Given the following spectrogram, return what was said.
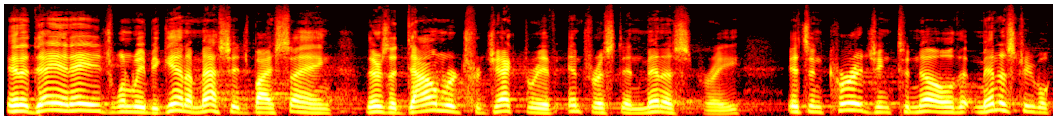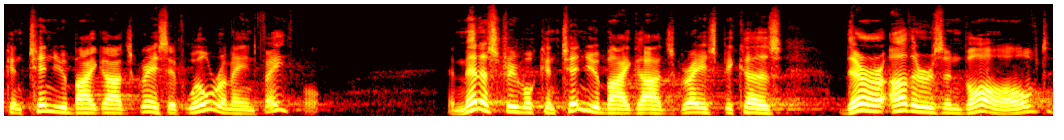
In a day and age when we begin a message by saying there's a downward trajectory of interest in ministry, it's encouraging to know that ministry will continue by God's grace if we'll remain faithful. And ministry will continue by God's grace because there are others involved.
